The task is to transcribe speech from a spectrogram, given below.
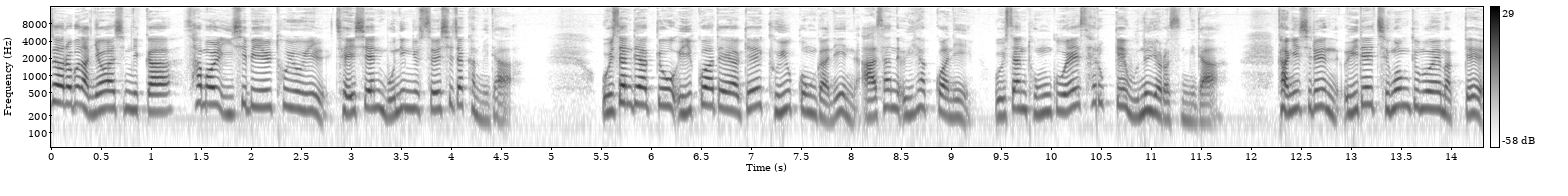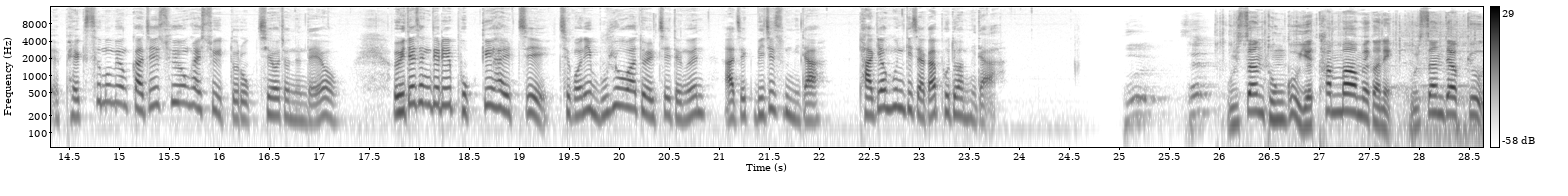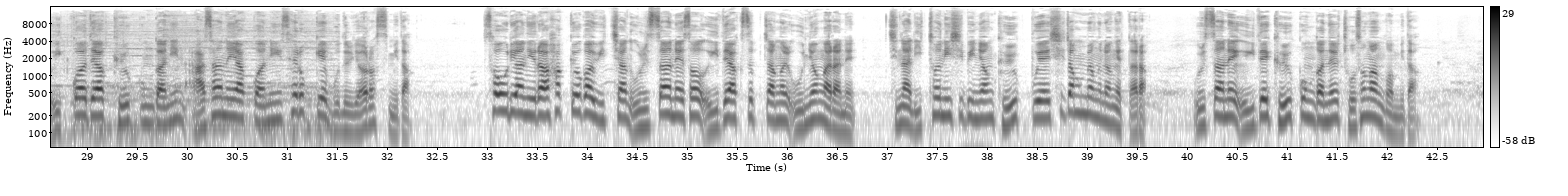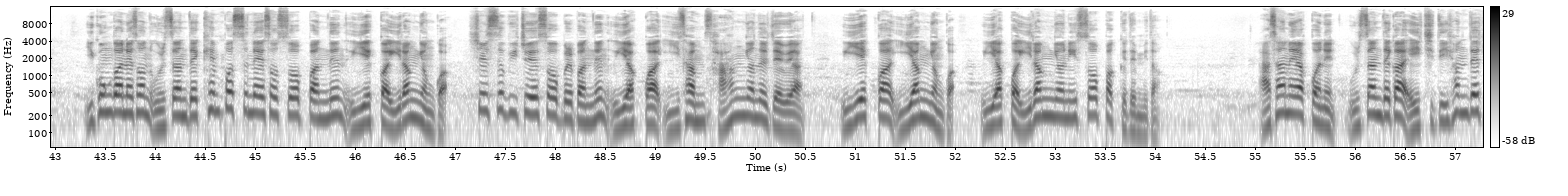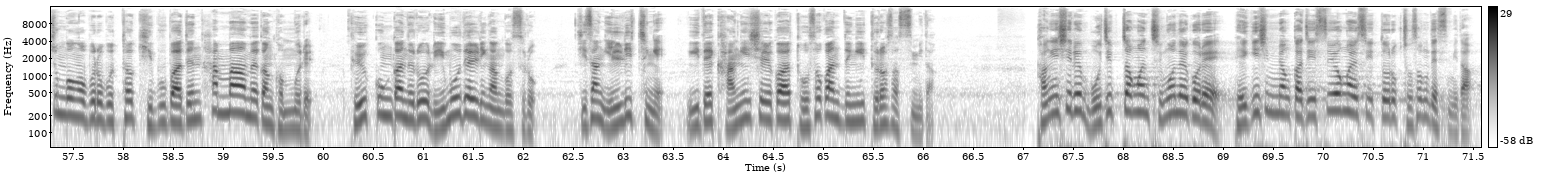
시청자 여러분 안녕하십니까? 3월 22일 토요일 JCN 모닝뉴스 시작합니다. 울산대학교 의과대학의 교육공간인 아산의학관이 울산 동구에 새롭게 문을 열었습니다. 강의실은 의대 증원 규모에 맞게 120명까지 수용할 수 있도록 지어졌는데요. 의대생들이 복귀할지 증원이 무효화될지 등은 아직 미지수입니다. 박영훈 기자가 보도합니다. 울산 동구 옛 한마음회관에 울산대학교 의과대학 교육공간인 아산의학관이 새롭게 문을 열었습니다. 서울이 아니라 학교가 위치한 울산에서 의대학습장을 운영하라는 지난 2022년 교육부의 시정명령에 따라 울산의 의대 교육공간을 조성한 겁니다. 이 공간에선 울산대 캠퍼스 내에서 수업받는 의예과 1학년과 실습 위주의 수업을 받는 의학과 2, 3, 4학년을 제외한 의예과 2학년과 의학과 1학년이 수업받게 됩니다. 아산의학관은 울산대가 HD 현대중공업으로부터 기부받은 한마음회관 건물을 교육공간으로 리모델링한 것으로 지상 1, 2층에 의대 강의실과 도서관 등이 들어섰습니다. 강의실은 모집 정원 증원을 고려 120명까지 수용할 수 있도록 조성됐습니다.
